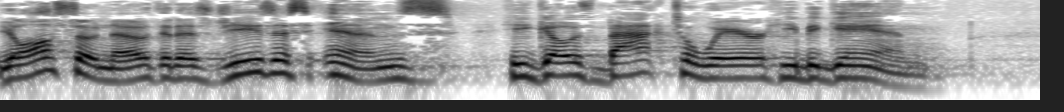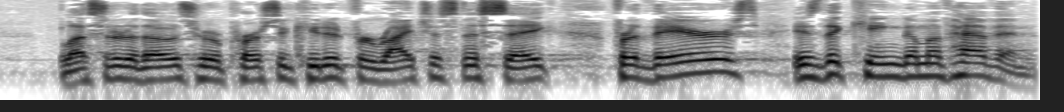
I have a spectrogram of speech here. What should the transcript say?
You'll also note that as Jesus ends, he goes back to where he began. Blessed are those who are persecuted for righteousness' sake, for theirs is the kingdom of heaven.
